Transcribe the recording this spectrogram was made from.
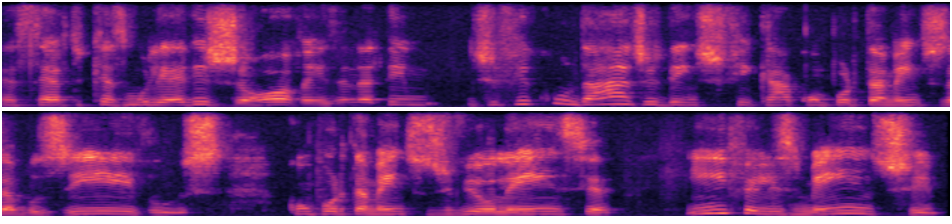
é certo que as mulheres jovens ainda têm dificuldade de identificar comportamentos abusivos, comportamentos de violência. Infelizmente,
